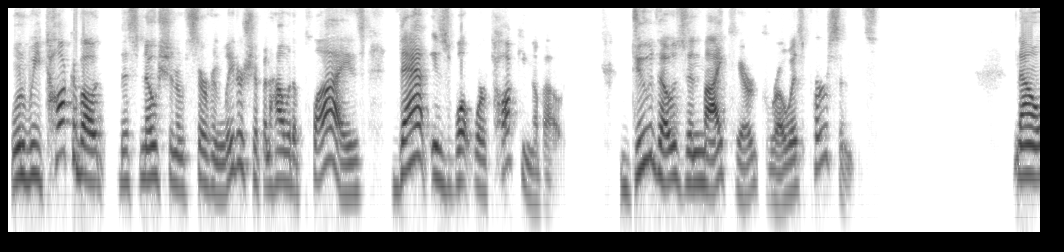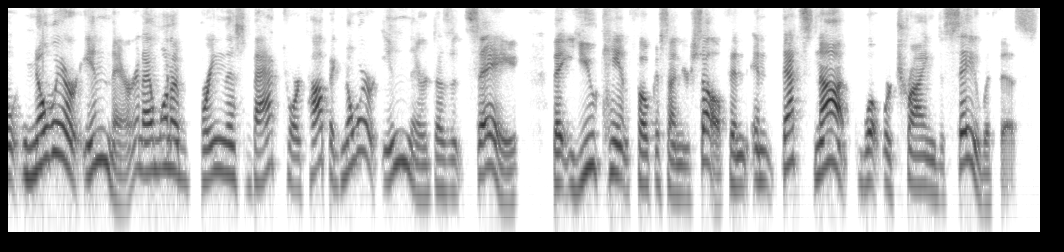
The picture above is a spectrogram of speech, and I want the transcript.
When we talk about this notion of servant leadership and how it applies, that is what we're talking about. Do those in my care grow as persons? Now, nowhere in there, and I want to bring this back to our topic, nowhere in there does it say that you can't focus on yourself. And, and that's not what we're trying to say with this.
